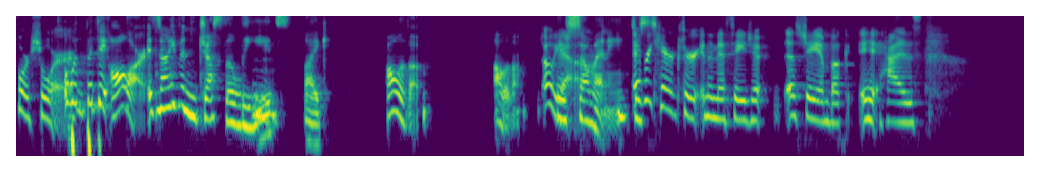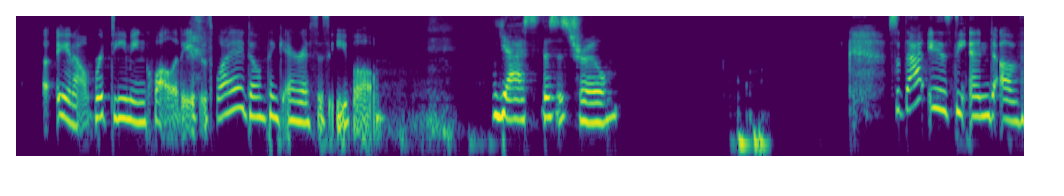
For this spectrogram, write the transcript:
for sure. Oh, but they all are. It's not even just the leads. Like all of them, all of them. oh yeah. There's so many. Just- Every character in an SJ, SJM book, it has, uh, you know, redeeming qualities. It's why I don't think Eris is evil. yes, this is true. So that is the end of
